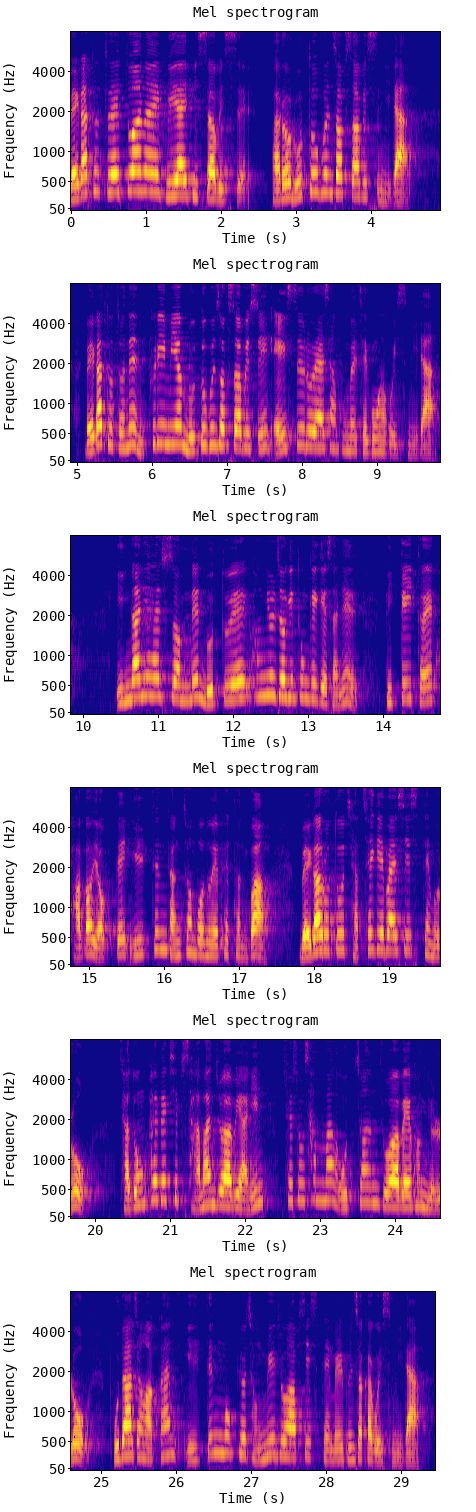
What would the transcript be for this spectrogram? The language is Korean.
메가토토의 또 하나의 VIP 서비스, 바로 로또 분석 서비스입니다. 메가토토는 프리미엄 로또 분석 서비스인 에이스 로얄 상품을 제공하고 있습니다. 인간이 할 수 없는 로또의 확률적인 통계 계산을 빅데이터의 과거 역대 1등 당첨 번호의 패턴과 메가로또 자체 개발 시스템으로 자동 814만 조합이 아닌 최소 3만 5천 조합의 확률로 보다 정확한 1등 목표 정밀 조합 시스템을 분석하고 있습니다.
